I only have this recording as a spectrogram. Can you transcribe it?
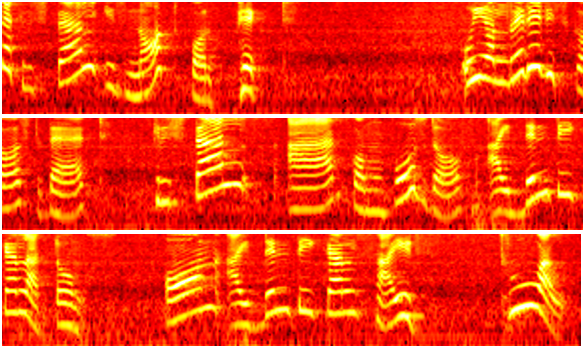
the crystal is not perfect, we already discussed that crystals are composed of identical atoms on identical sides throughout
